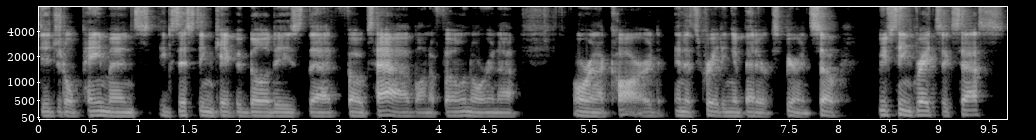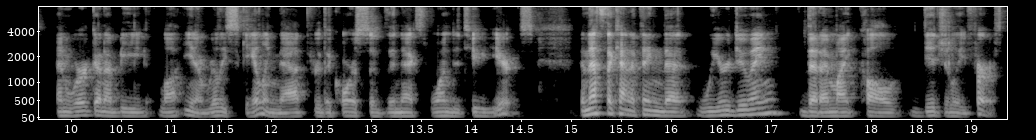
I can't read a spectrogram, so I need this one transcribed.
digital payments, existing capabilities that folks have on a phone or in a or in a card, and it's creating a better experience. So we've seen great success, and we're going to be, you know, really scaling that through the course of the next one to two years. And that's the kind of thing that we're doing that I might call digitally first.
